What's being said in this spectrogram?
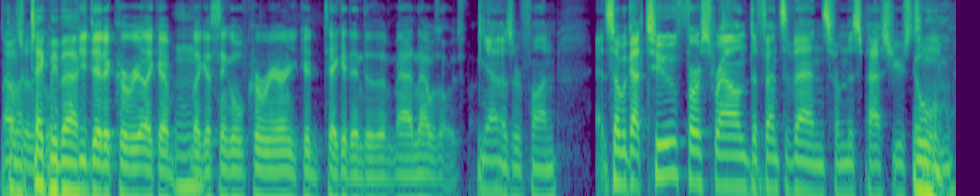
that was really take me cool. back. If you did a career like a Mhm. like a single career, you could take it into the Madden. That was always fun. Yeah, those are fun. And so we got two first round defensive ends from this past year's Ooh. team,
